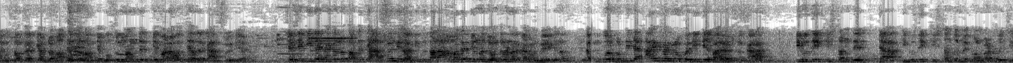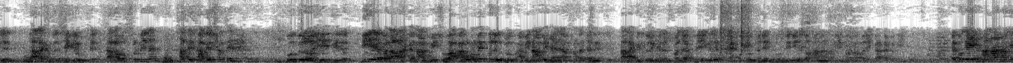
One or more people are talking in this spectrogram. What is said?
এবং সরকারকে আমরা ভাবতে গেলাম যে মুসলমানদেরকে মারা হচ্ছে, ওদেরকে আশ্রয় দেওয়া। শেষে কি দেখা গেল তাদেরকে আশ্রয় দিলাম, কিন্তু তারা আমাদের জন্য যন্ত্রণার কারণ হয়ে গেল এবং পরবর্তীতে আরেকটা গ্রুপ ওই দিক দিয়ে বাইরে আসলো। কারা? ইহুদি, খ্রিস্টানদের যারা ইহুদি, খ্রিস্টান ধর্মে কনভার্ট হয়েছিলেন, তারা কিন্তু জেগে তারা অস্ত্র নিলেন, সাথে তাদের সাথে বুদ্ধরাও যোগ দিয়ে এবার আরাকান আর্মি সহ আরও অনেকগুলো গ্রুপ আমি নামে জানি, আপনারা জানেন, তারা কিন্তু এখানে সজাগ হয়ে গেলেন, এখন ওখানে প্রতিনিয়ত হানাহানি মারামারি, কাটাকাটি। চলছে। এবং এই হানাহানি,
